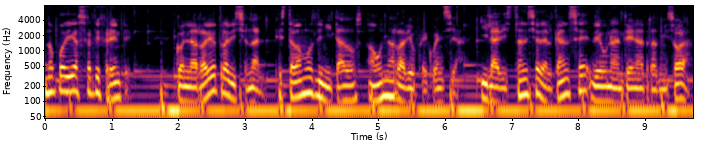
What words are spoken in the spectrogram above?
no podía ser diferente. Con la radio tradicional estábamos limitados a una radiofrecuencia y la distancia de alcance de una antena transmisora.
